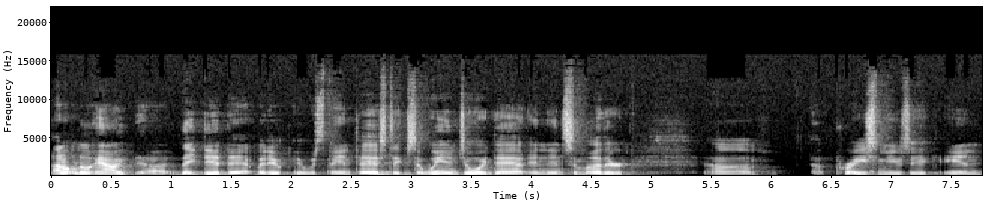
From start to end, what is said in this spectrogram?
I don't know how uh, they did that, but it, it was fantastic. Mm-hmm. So we enjoyed that, and then some other. praise music and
